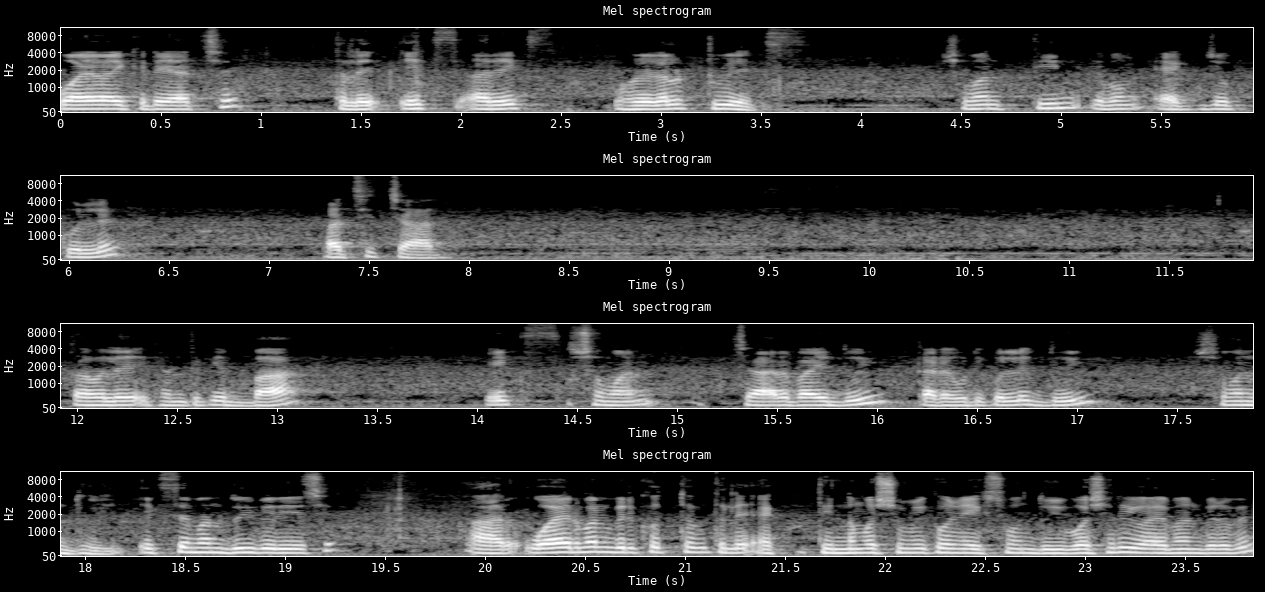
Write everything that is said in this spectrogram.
ওয়াই ওয়াই কেটে যাচ্ছে, তাহলে এক্স আর এক্স হয়ে গেল টু এক্স। সমান তিন এবং এক যোগ করলে পাচ্ছি চার। তাহলে এখান থেকে বা এক্স সমান চার বাই দুই, কাটাকুটি করলে দুই সমান দুই। এক্সের মান দুই বেরিয়েছে। আর ওয়াইয়ের মান বের করতে হবে, তাহলে এক তিন নম্বর সমীকরণে এক্স সমান দুই বছরই ওয়াই মান বেরোবে।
